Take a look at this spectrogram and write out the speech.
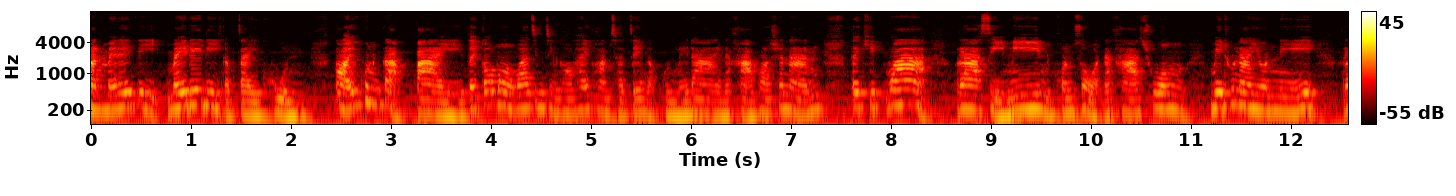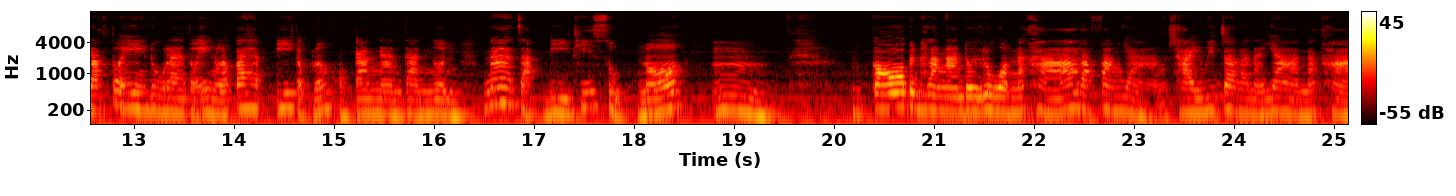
มันไม่ได้ดีไม่ได้ดีกับใจคุณ ต่อให้คุณกลับไปเต้ยก็มองว่าจริง ๆ เขาให้ความชัดเจนกับคุณไม่ได้นะคะ เพราะฉะนั้นเต้ยคิดว่าราศีมีนคนโสดนะคะ ช่วงมิถุนายนนี้ รักตัวเองดูแลตัวเองแล้วก็แฮปปี้กับเรื่องของการงานการเงิน น่าจะดีที่สุดเนาะอืม ก็เป็นพลังงานโดยรวมนะคะ รับฟังอย่างใช้วิจารณญาณนะคะ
